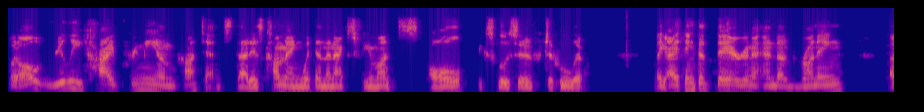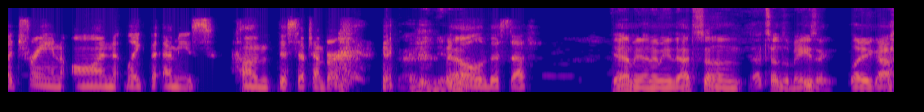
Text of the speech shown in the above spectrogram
but all really high premium content that is coming within the next few months, all exclusive to Hulu. Like I think that they are going to end up running a train on like the Emmys come this September I mean, with all of this stuff. Yeah, man. I mean, that sounds that sounds amazing. Like, I,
